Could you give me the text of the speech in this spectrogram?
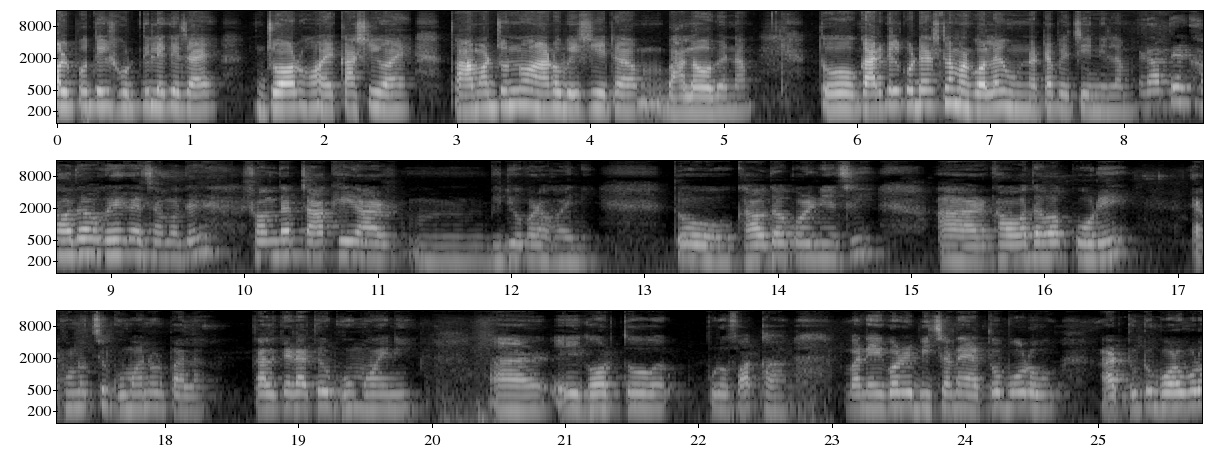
অল্পতেই সর্দি লেগে যায়, জ্বর হয়, কাশি হয়, তো আমার জন্য আরও বেশি এটা ভালো হবে না। তো গার্গেল করে আসলাম, আর গলায় উন্নাটা পেঁচিয়ে নিলাম। রাতের খাওয়া দাওয়া হয়ে গেছে আমাদের। সন্ধ্যার চা খেয়ে আর ভিডিও করা হয়নি। তো খাওয়া দাওয়া করে নিয়েছি। আর খাওয়া দাওয়া করে এখন হচ্ছে ঘুমানোর পালা। কালকে রাতেও ঘুম হয়নি। আর এই ঘর তো পুরো ফাঁকা। মানে এই ঘরের বিছানা এত বড়, আর দুটো বড় বড়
